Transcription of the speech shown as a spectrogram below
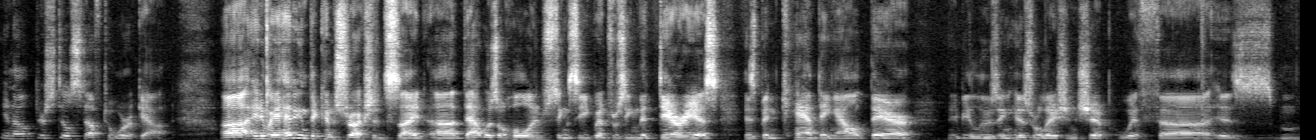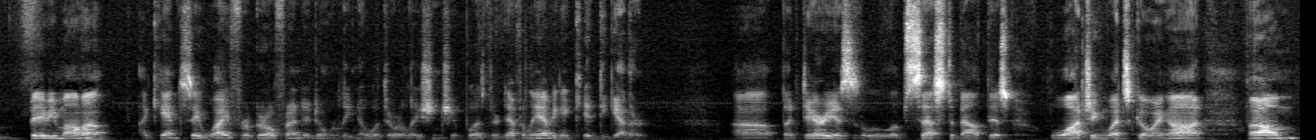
you know, there's still stuff to work out. Uh, anyway, heading to the construction site, uh, that was a whole interesting sequence. We're seeing that Darius has been camping out there, maybe losing his relationship with uh, his baby mama. I can't say wife or girlfriend. I don't really know what their relationship was. They're definitely having a kid together. Uh, but Darius is a little obsessed about this, watching what's going on. Um,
